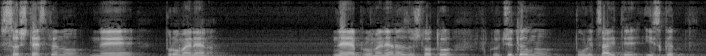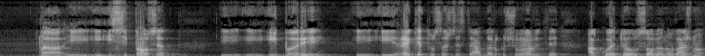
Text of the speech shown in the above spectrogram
съществено не е променена. Не е променена, защото включително полицаите искат а, и, и, и си просят и, и, и пари, и, и рекет осъществяват върху шофьорите, а което е особено важно,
